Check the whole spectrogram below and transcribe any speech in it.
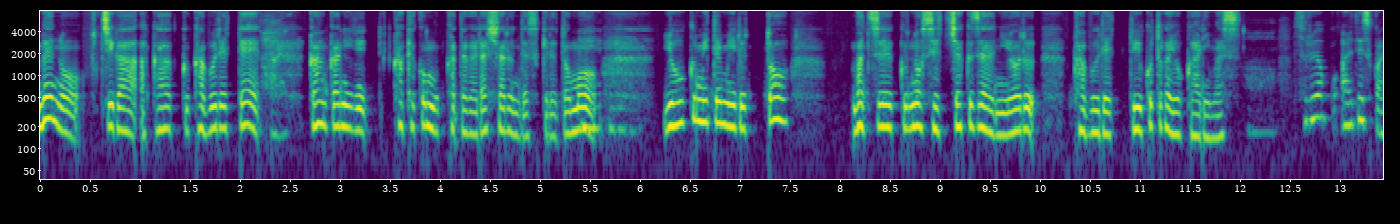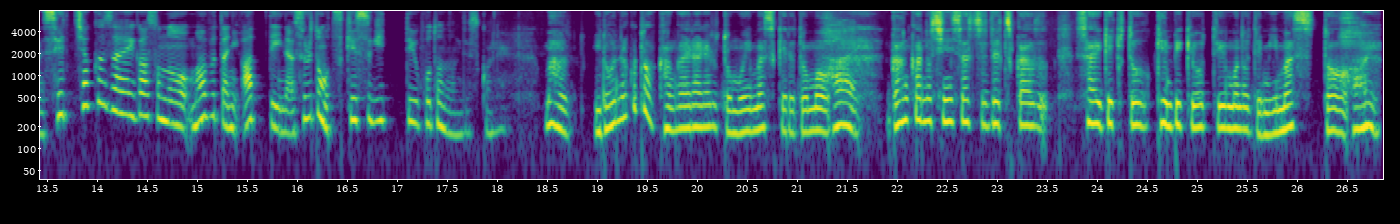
目の縁が赤くかぶれて、はい眼科に駆け込む方がいらっしゃるんですけれども、えよく見てみると松江区の接着剤によるかぶれっていうことがよくあります。それはあれですかね接着剤がそのまぶたに合っていないそれともつけすぎっていうことなんですかね？まあいろんなことが考えられると思いますけれども、はい。眼科の診察で使う彩撃と顕微鏡というもので見ますと、はい。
